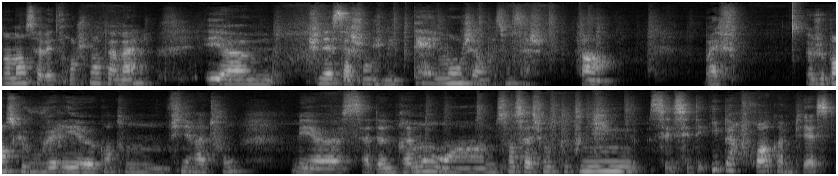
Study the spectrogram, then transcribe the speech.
Non, non, ça va être franchement pas mal. Et euh, punaise, ça change mais tellement. J'ai l'impression que ça... Enfin, bref. Je pense que vous verrez euh, quand on finira tout. Mais euh, ça donne vraiment un- une sensation de cocooning. C'était hyper froid comme pièce.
